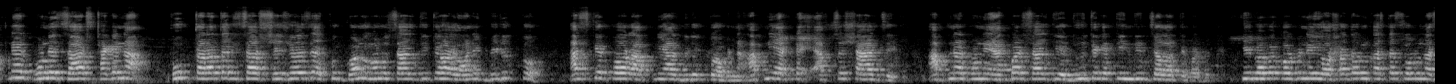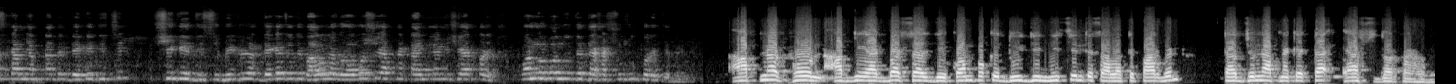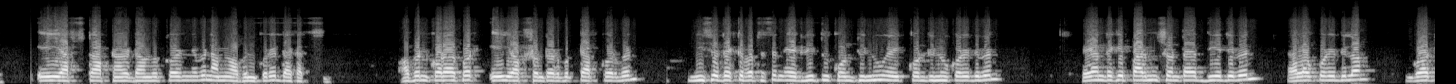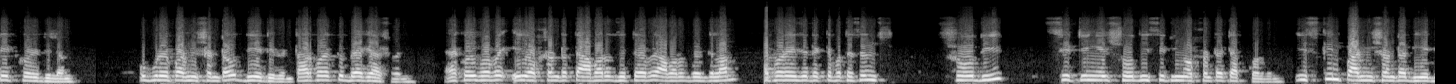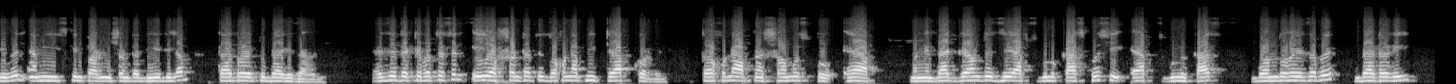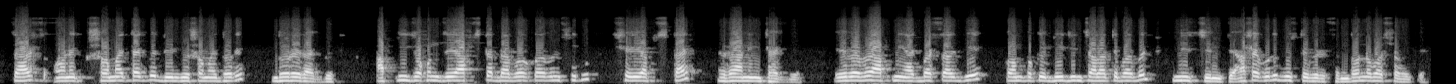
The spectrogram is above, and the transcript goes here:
আপনার ফোনে চার্জ থাকে না, খুব তাড়াতাড়ি চার্জ শেষ হয়ে যায়, খুব ঘন ঘন চার্জ দিতে হয়, অনেক বিরক্ত। আজকের পর আপনি আর বিরক্ত হবেন না। আপনি একটা অ্যাপসের সাহায্যে আপনার ফোনে একবার চার্জ দিয়ে দুই থেকে তিন দিন চালাতে পারবেন। কীভাবে করবেন? এই অসাধারণ কাজটা চলুন, আজকে আমি আপনাদের দেখে দিচ্ছি, শিখিয়ে দিচ্ছি। ভিডিওটা দেখে যদি ভালো লাগে, অবশ্যই আপনার টাইম লাইনে শেয়ার করে অন্য বন্ধুদের দেখার সুযোগ করে দেবেন। আপনার ফোন আপনি একবার চার্জ দিয়ে কমপক্ষে দুই দিন নিশ্চিন্তে চালাতে পারবেন। তার জন্য আপনাকে একটা অ্যাপস দরকার হবে। এই অ্যাপসটা আপনারা ডাউনলোড করে নেবেন, আমি ওপেন করে দেখাচ্ছি। ওপেন করার পর এই অপশনটার উপর ট্যাপ করবেন। নিচে দেখতে পাচ্ছেন এগ্রি টু কন্টিনিউ এই কন্টিনিউ করে দেবেন। এখান থেকে পারমিশনটা দিয়ে দেবেন অ্যালাউ করে দিলাম গট ইট করে দিলাম। উপরের পারমিশনটাও দিয়ে দিবেন। তারপর একটু ব্যাগে আসবেন। একইভাবে এই অপশনটাতে আবারও যেতে হবে, আবারও দিয়ে দিলাম তারপরে এই যে দেখতে পাচ্ছেন সৌদি সিটিং এই সৌদি সিটিং অপশনটা ট্যাপ করবেন। স্ক্রিন পারমিশনটা দিয়ে দিবেন। আমি স্ক্রিন পারমিশনটা দিয়ে দিলাম। তারপর একটু ব্যাগে যাবেন। এই যে দেখতে পাচ্ছেন, এই অপশনটাতে যখন আপনি ট্যাপ করবেন, তখন আপনার সমস্ত অ্যাপ মানে ব্যাকগ্রাউন্ডে যে অ্যাপসগুলো কাজ করে, সেই অ্যাপসগুলোর কাজ বন্ধ হয়ে যাবে। ব্যাটারি চার্জ অনেক সময় থাকবে, দীর্ঘ সময় ধরে ধরে রাখবে। আপনি যখন যে অ্যাপসটা ব্যবহার করবেন শুধু, সেই অ্যাপসটায় রানিং থাকবে। এভাবে আপনি একবার চার্জ দিয়ে কমপক্ষে দুই দিন চালাতে পারবেন নিশ্চিন্তে। আশা করি বুঝতে পেরেছেন। ধন্যবাদ সবাইকে।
